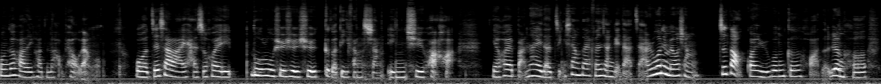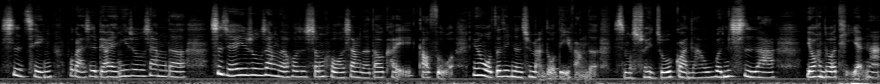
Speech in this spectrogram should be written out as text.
温哥华的樱花真的好漂亮哦！我接下来还是会陆陆续续去各个地方赏樱去画画，也会把那里的景象再分享给大家。如果你没有想知道关于温哥华的任何事情，不管是表演艺术上的、视觉艺术上的，或是生活上的，都可以告诉我。因为我最近真的去蛮多地方的，什么水族馆啊、温室啊，有很多的体验。那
